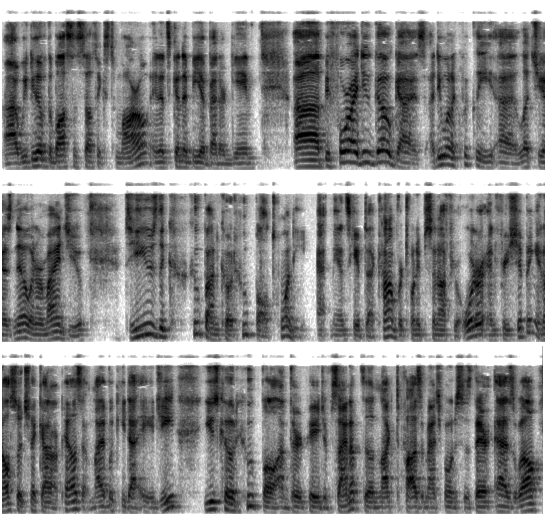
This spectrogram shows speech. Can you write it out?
Uh, we do have the Boston Celtics tomorrow, and it's going to be a better game. Uh, before I do go, guys, I do want to quickly uh, let you guys know and remind you to use the coupon code hoopball20 at manscaped.com for 20% off your order and free shipping. And also check out our pals at mybookie.ag. Use code hoopball on third page of sign up to unlock deposit match bonuses there as well.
